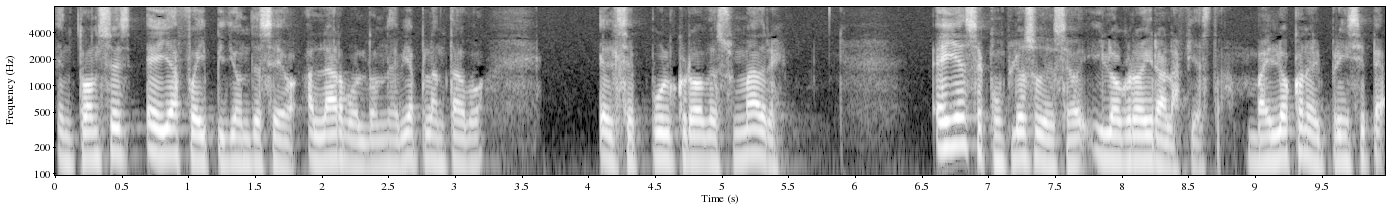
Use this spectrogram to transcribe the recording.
Entonces ella fue y pidió un deseo al árbol donde había plantado el sepulcro de su madre. Ella se cumplió su deseo y logró ir a la fiesta. Bailó con el príncipe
